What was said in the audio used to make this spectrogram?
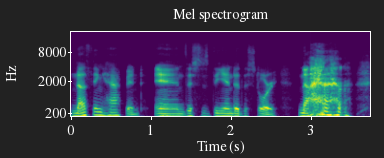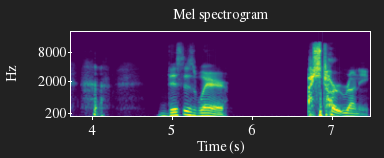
nothing happened and this is the end of the story. Now, this is where I start running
